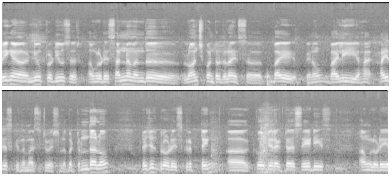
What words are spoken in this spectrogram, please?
பீங் அ நியூ ப்ரொடியூசர் அவங்களுடைய சன்னை வந்து லான்ச் பண்ணுறதெல்லாம் it's by you know fairly high risk இந்த மாதிரி சுச்சுவேஷனில் பட் இருந்தாலும் ரஜித் ப்ரோடைய ஸ்கிரிப்டிங் கோ டிரெக்டர்ஸ் ஏடிஸ் அவங்களுடைய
